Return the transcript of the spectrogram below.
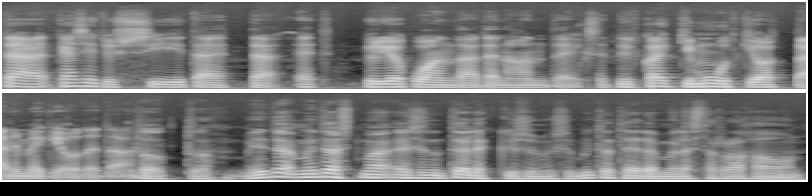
tämä käsitys siitä, että, että kyllä joku antaa tämän anteeksi. Että nyt kaikki muutkin ottaa, niin mekin otetaan. Totta. Mitä, mitä mä esitän teille kysymyksen? Mitä teidän mielestä raha on?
